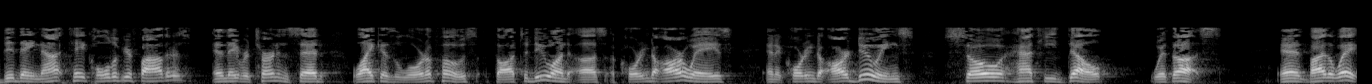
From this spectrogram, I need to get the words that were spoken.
did they not take hold of your fathers? And they returned and said, Like as the Lord of hosts thought to do unto us, according to our ways and according to our doings, so hath he dealt with us. And by the way,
